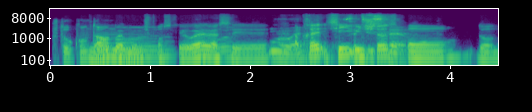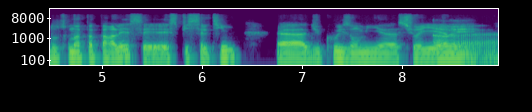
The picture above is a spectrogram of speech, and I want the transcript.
plutôt contents. Non, bah, moi, je pense que ouais, là, ouais. c'est. Ouais, ouais. Après, si une chose dont, dont on n'a pas parlé, c'est Special Team. Euh, du coup, ils ont mis euh, sur hier, Ah oui. euh,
